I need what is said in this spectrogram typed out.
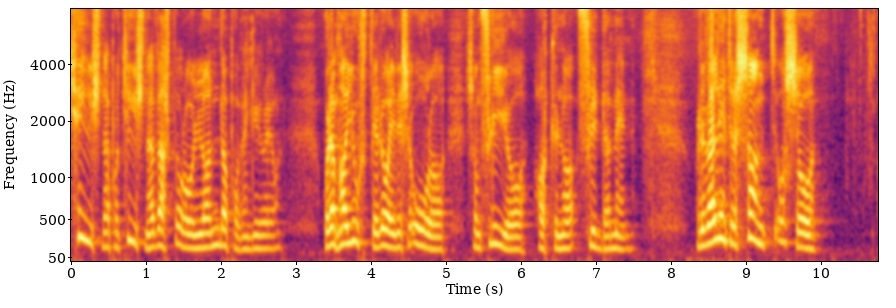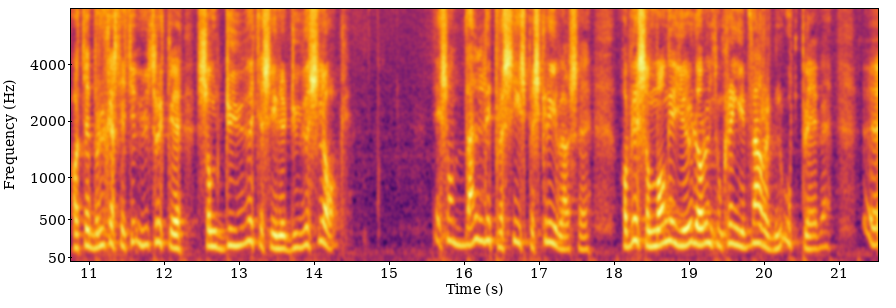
tusener på tusener hvert år og lander på Ben. Og de har gjort det da i disse åra som flyene har kunnet fly dem inn. Og Det er veldig interessant også at det brukes dette uttrykket 'som due til sine dueslag'. Det er en sånn veldig presis beskrivelse av det som mange jøder rundt omkring i verden opplever. Eh,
